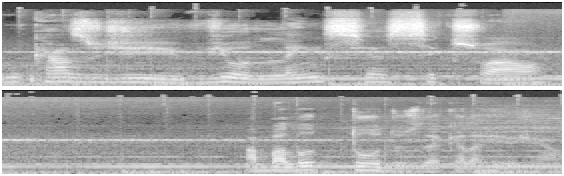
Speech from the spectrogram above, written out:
um, caso de violência sexual abalou todos daquela região.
